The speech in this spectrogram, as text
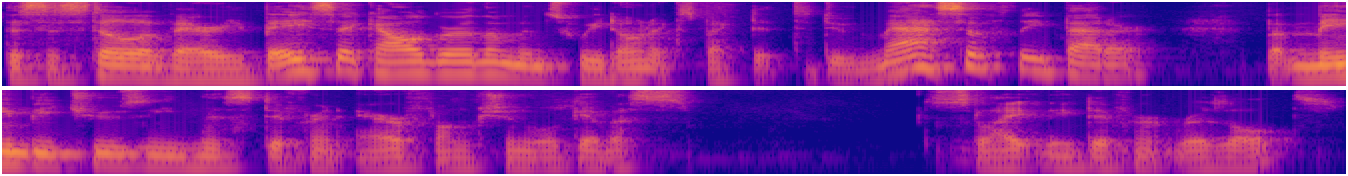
This is still a very basic algorithm, and so we don't expect it to do massively better, but maybe choosing this different error function will give us slightly different results.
